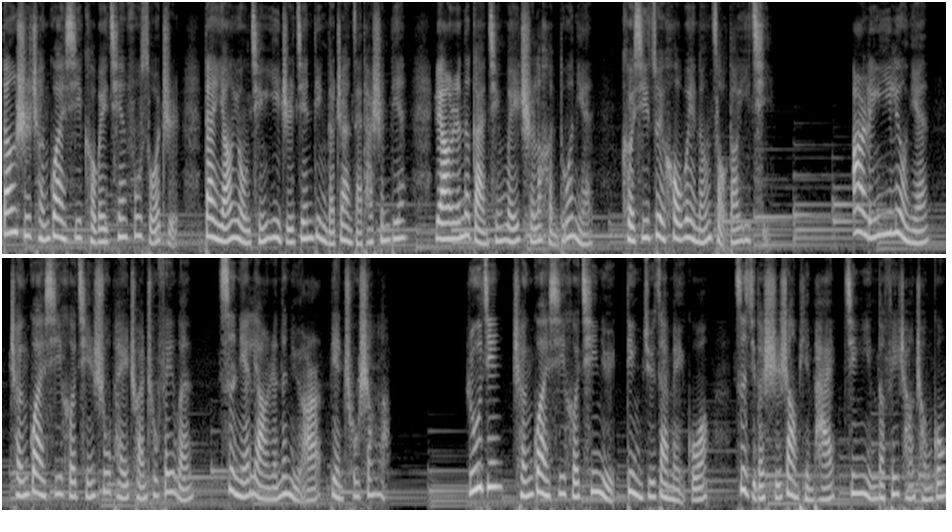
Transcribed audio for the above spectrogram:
当时陈冠希可谓千夫所指，但杨永晴一直坚定地站在他身边，两人的感情维持了很多年。可惜最后未能走到一起。二零一六年，陈冠希和秦舒培传出绯闻，次年两人的女儿便出生了。如今，陈冠希和妻女定居在美国，自己的时尚品牌经营得非常成功，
